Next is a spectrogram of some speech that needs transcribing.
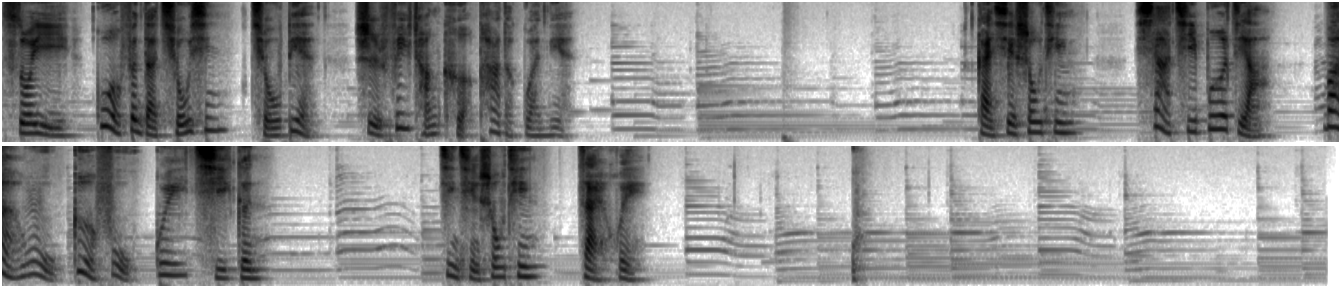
所以，过分的求新求变是非常可怕的观念。感谢收听，下期播讲：万物各复归其根。敬请收听，再会。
